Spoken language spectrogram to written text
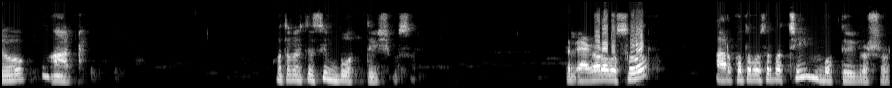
যোগ আট। কত পাচ্ছি বত্রিশ বছর। তাহলে এগারো বছর, আর কত বছর পাচ্ছি? বত্রিশ বছর।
